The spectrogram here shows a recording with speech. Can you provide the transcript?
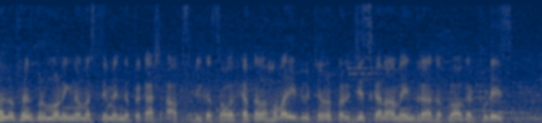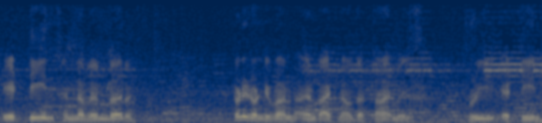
हेलो फ्रेंड्स गुड मॉर्निंग नमस्ते मैं इंद्र प्रकाश आप सभी का स्वागत करता हूँ हमारे यूट्यूब चैनल पर जिसका नाम है Indira the blogger today is eighteenth November 2021 and right now the time is three eighteen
